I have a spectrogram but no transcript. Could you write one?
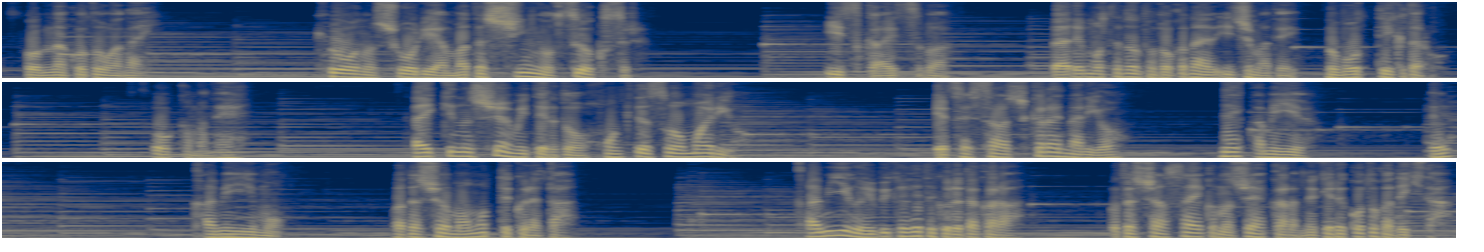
そんなことはない。今日の勝利はまた真を強くする。いつかあいつは誰も手の届かない位置まで登っていくだろう。そうかもね。最近の死を見てると本気でそう思えるよ。優しさは力になるよ。ね、カミーユ。え？カミーユも私を守ってくれた。カミーユが呼びかけてくれたから、私は最後の支配から抜けることができた。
